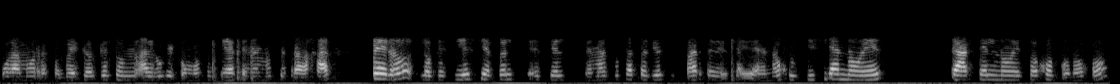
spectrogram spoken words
podamos resolver. Creo que es un, algo que como sociedad tenemos que trabajar, pero lo que sí es cierto es que el sistema acusatorio es parte de esa idea, ¿no? Justicia no es cárcel, no es ojo por ojo.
